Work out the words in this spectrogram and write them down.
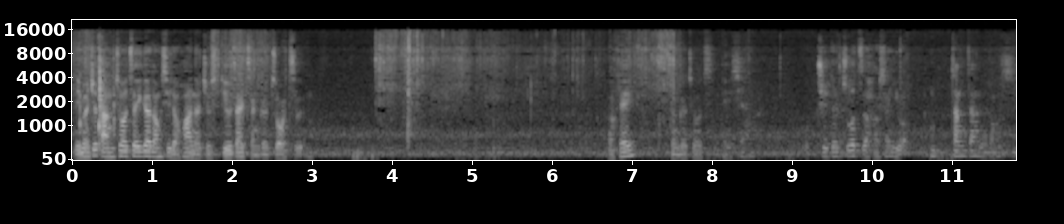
你们就当做这个东西的话呢，就是丢在整个桌子，OK，整个桌子，等一下，我觉得桌子好像有脏脏的东西。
